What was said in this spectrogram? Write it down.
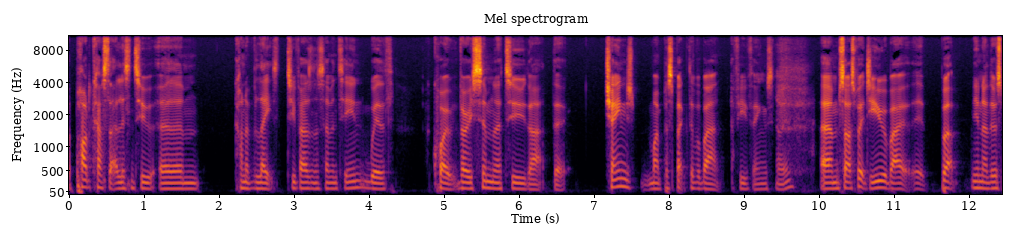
a podcast that I listened to, um, kind of late 2017, with a quote very similar to that that changed my perspective about a few things. Oh, yeah? Um, so I spoke to you about it, but you know, there's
